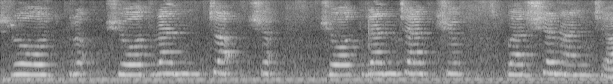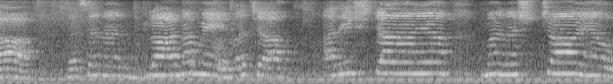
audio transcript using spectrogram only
श्रोत्र श्रोत्रं च श- श्रोत्रं चक्षु स्पर्शनं च रसनग्राणमेव च अरिष्टाय मनश्चायौ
